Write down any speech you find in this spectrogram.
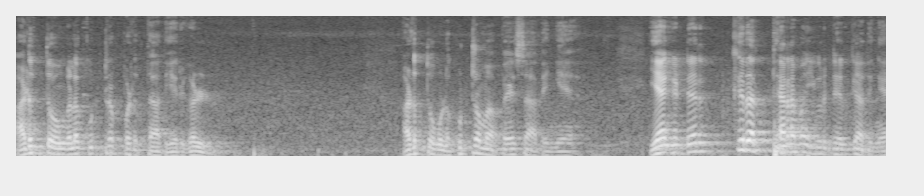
அடுத்தவங்களை குற்றப்படுத்தாதீர்கள். அடுத்தவங்களை குற்றமாக பேசாதீங்க. என்கிட்ட இருக்கிற திறமை இவர்கிட்ட இருக்காதுங்க.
